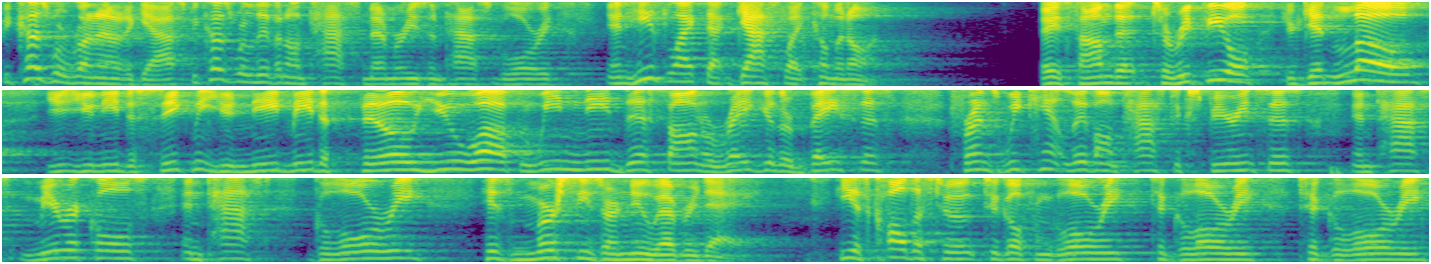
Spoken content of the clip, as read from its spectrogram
because we're running out of gas, because we're living on past memories and past glory. And he's like that gaslight coming on. Hey, it's time to, to refuel. You're getting low. You, you need to seek me. You need me to fill you up. And we need this on a regular basis. Friends, we can't live on past experiences and past miracles and past glory. His mercies are new every day. He has called us to, to go from glory to glory to glory.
